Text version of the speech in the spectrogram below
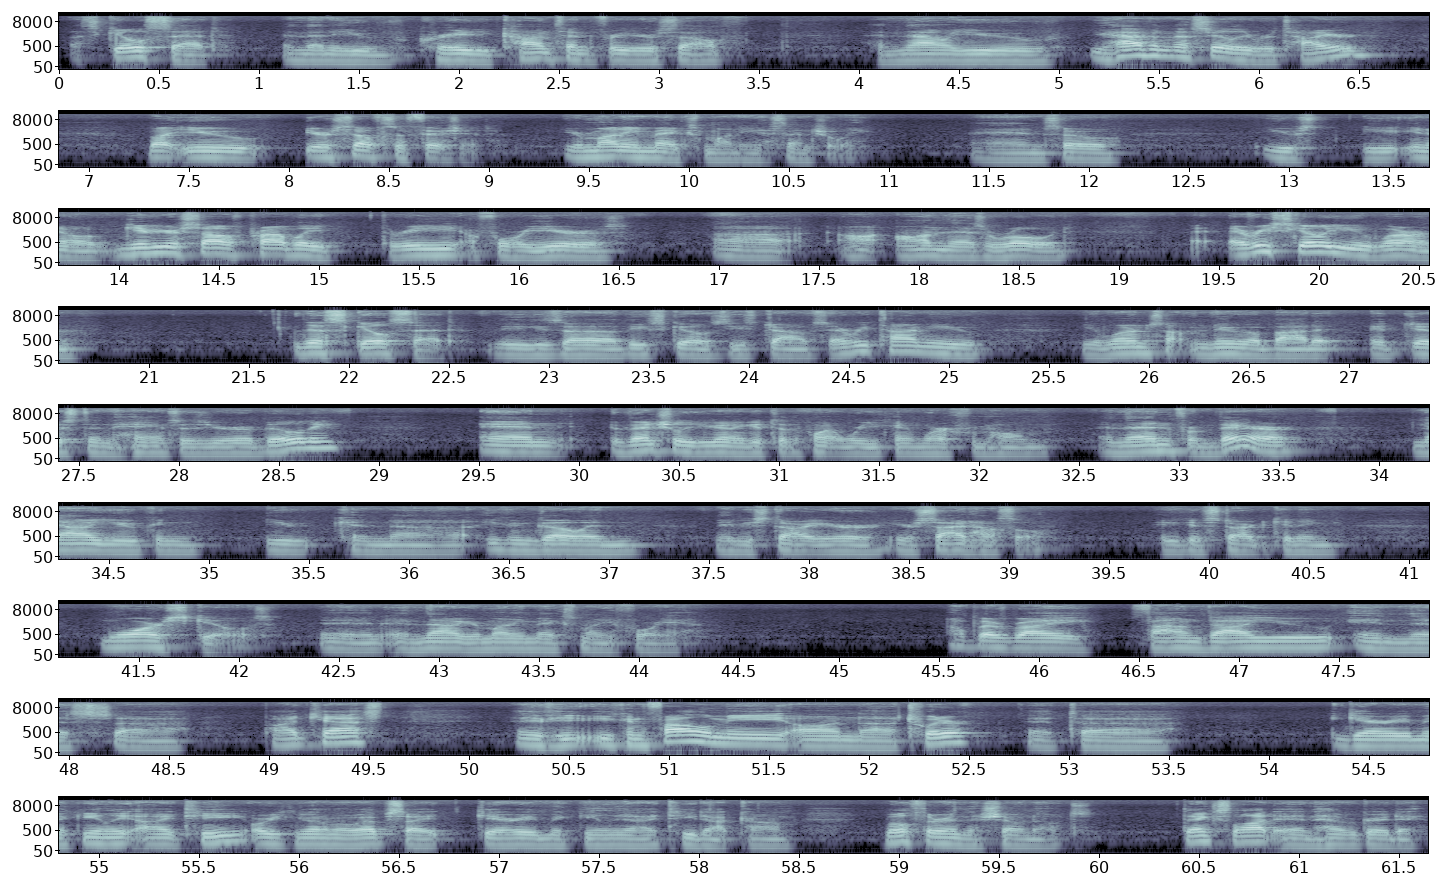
a skill set, and then you've created content for yourself, and now you you haven't necessarily retired, but you you're self sufficient. Your money makes money essentially, and so you you you know give yourself probably three or four years uh, on, on this road. Every skill you learn, this skill set, these uh, these skills, these jobs, every time you you learn something new about it, it just enhances your ability, and eventually you're going to get to the point where you can work from home, and then from there, now you can you can uh, you can go and maybe start your your side hustle. You can start getting more skills, and and now your money makes money for you. Hope everybody found value in this uh, podcast. If you you can follow me on uh, Twitter at uh, Gary McNeely IT, or you can go to my website GaryMcNeelyIT.com. Both are in the show notes. Thanks a lot, and have a great day.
